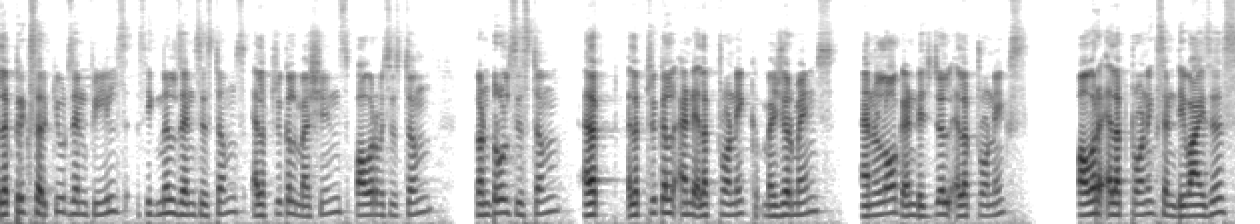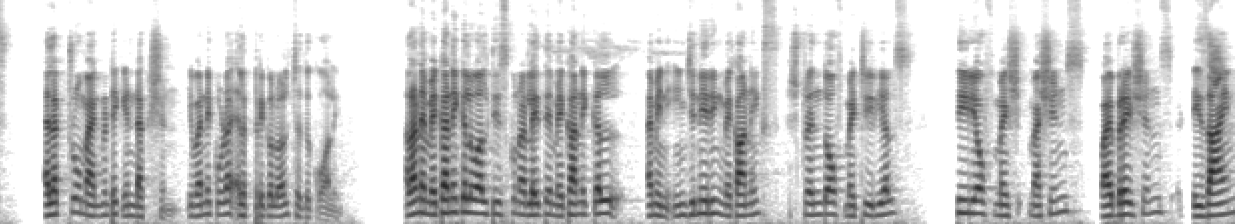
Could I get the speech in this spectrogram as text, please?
electric circuits and fields signals and systems electrical machines power system control system electrical and electronic measurements analogue and digital electronics power electronics and devices electromagnetic induction ఇవన్నీ కూడా ఎలక్ట్రికల్ వాళ్ళు చదువుకోవాలి. అలానే మెకానికల్ వాళ్ళు తీసుకున్నట్లయితే mechanical I mean engineering mechanics strength of materials theory of machines vibrations design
